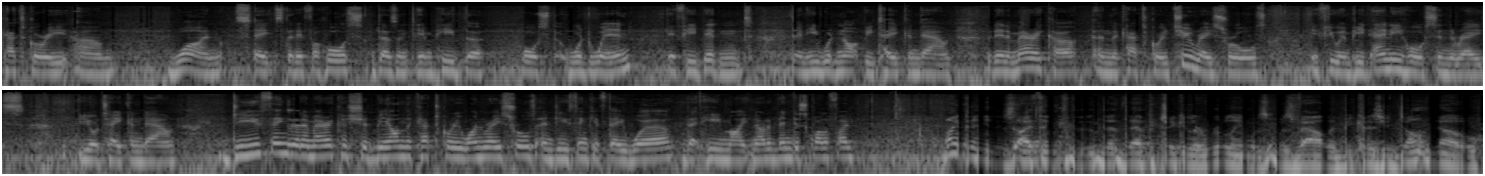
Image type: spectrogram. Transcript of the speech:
category um, one states that if a horse doesn't impede the horse that would win, if he didn't, then he would not be taken down. But in America and the category two race rules, if you impede any horse in the race, you're taken down. Do you think that America should be on the category one race rules? And do you think if they were, that he might not have been disqualified? My opinion is I think that that particular ruling was, was valid because you don't know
